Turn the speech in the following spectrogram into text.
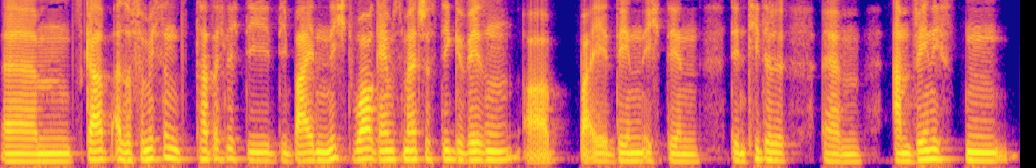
Ähm, es gab, also für mich sind tatsächlich die, die beiden Nicht-Wargames-Matches die gewesen, äh, bei denen ich den, den Titel ähm, am wenigsten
